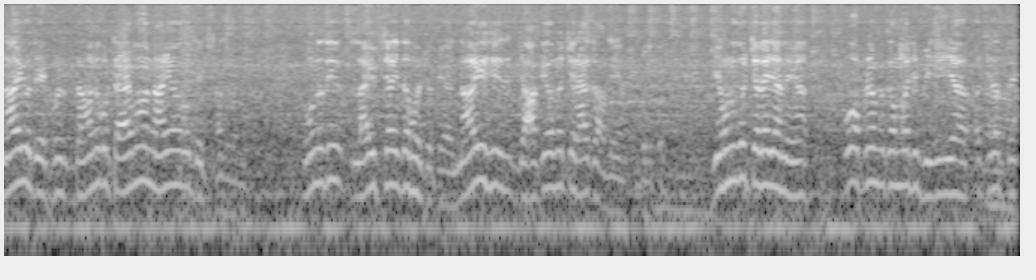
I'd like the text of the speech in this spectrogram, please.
ਨਾ ਹੀ ਉਹ ਦੇਖ ਨਾ ਉਹਨਾਂ ਕੋਲ ਟਾਈਮ ਆ ਨਾ ਹੀ ਉਹ ਦੇਖ ਸਕਦਾ ਉਹਨਾਂ ਦੀ ਲਾਈਫ ਸਟਾਈਲ ਤਾਂ ਹੋ ਚੁੱਕਿਆ ਨਾ ਹੀ ਅਸੀਂ ਜਾ ਕੇ ਉਹਨਾਂ ਚ ਰਹਿ ਸਕਦੇ ਬਿਲਕੁਲ। ਜੇ ਹੁਣ ਕੋਈ ਚਲੇ ਜਾਂਦੇ ਆ ਉਹ ਆਪਣੇ ਆਪਣੇ ਕੰਮਾਂ 'ਚ ਬਿਜ਼ੀ ਆ ਅਸੀਂ ਤਾਂ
